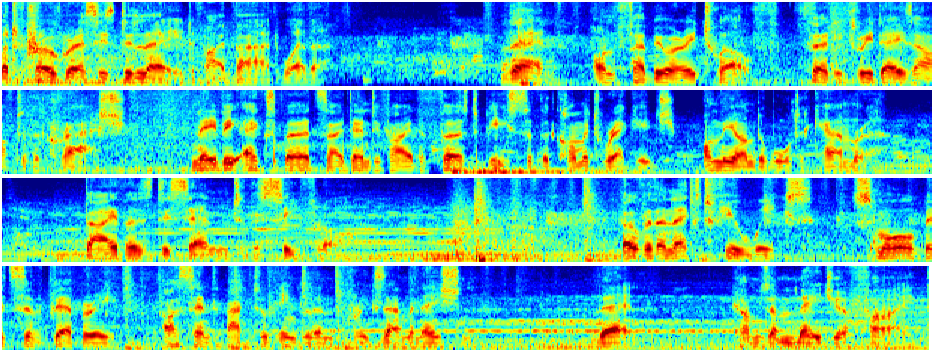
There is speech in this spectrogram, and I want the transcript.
But progress is delayed by bad weather. Then, on February 12th, 33 days after the crash, Navy experts identify the first piece of the comet wreckage on the underwater camera. Divers descend to the seafloor. Over the next few weeks, small bits of debris are sent back to England for examination. Then comes a major find.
